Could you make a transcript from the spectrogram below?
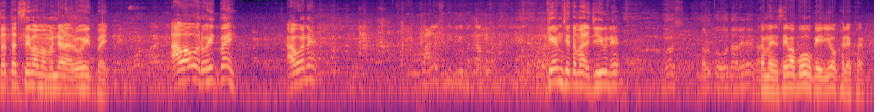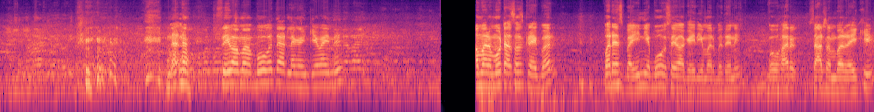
સતત સેવામાં મંડાણા રોહિતભાઈ. આવો આવો રોહિતભાઈ. આવો ને. કેમ છે તમારા જીવને? તમે સેવા બહુ કરી રહ્યો ખરેખર. ના ના સેવામાં બહુ હતા એટલે કઈ કહેવાય નહીં. અમારા મોટા સબસ્ક્રાઈબર પરેશભાઈ એની બહુ સેવા કરી અમારે બધાની. બહુ સારું સાર સંભાળ રાખી.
